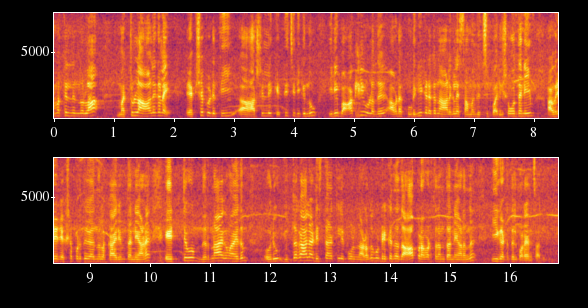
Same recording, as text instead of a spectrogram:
ഗ്രാമത്തിൽ നിന്നുള്ള മറ്റുള്ള ആളുകളെ രക്ഷപ്പെടുത്തി ഹർഷിലേക്ക് എത്തിച്ചിരിക്കുന്നു. ഇനി ബാക്കിയുള്ളത് അവിടെ കുടുങ്ങിക്കിടക്കുന്ന ആളുകളെ സംബന്ധിച്ച് പരിശോധനയും അവരെ രക്ഷപ്പെടുത്തുക എന്നുള്ള കാര്യം തന്നെയാണ് ഏറ്റവും നിർണായകമായതും ഒരു യുദ്ധകാല അടിസ്ഥാനത്തിൽ ഇപ്പോൾ നടന്നുകൊണ്ടിരിക്കുന്നത് ആ പ്രവർത്തനം തന്നെയാണെന്ന് ഈ ഘട്ടത്തിൽ പറയാൻ സാധിക്കും.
